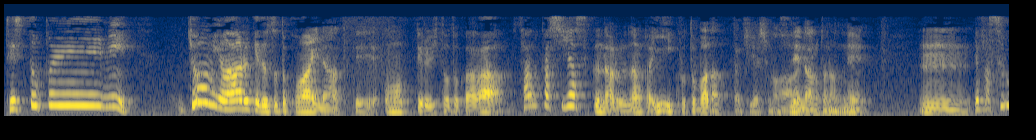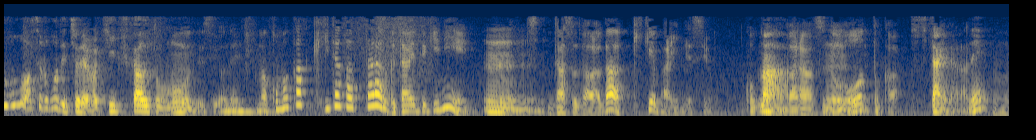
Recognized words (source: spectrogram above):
テストプレイに興味はあるけどちょっと怖いなって思ってる人とかが参加しやすくなるなんかいい言葉だった気がしますね、なんとなくね。うん。やっぱする方はする方でちょっとやっぱ気使うと思うんですよね。まあ、細かく聞きたかったら具体的にうん出す側が聞けばいいんですよ。ここのバランスどう、まあとか、聞きたいならね。うん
